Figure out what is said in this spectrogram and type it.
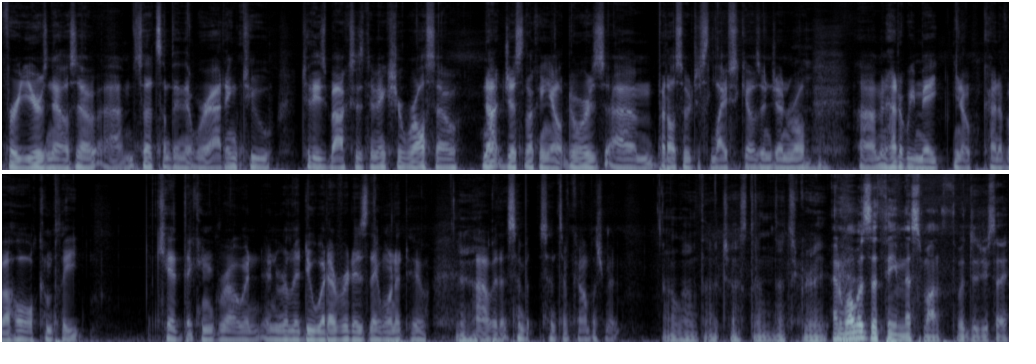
for years now, so um, so that's something that we're adding to to these boxes to make sure we're also not just looking outdoors, um, but also just life skills in general, Mm-hmm. um, and how do we make you know kind of a whole complete kid that can grow and, and really do whatever it is they want to do Yeah. uh, with sim- sense of accomplishment. I love that, Justin. That's great. And what was the theme this month? What did you say?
